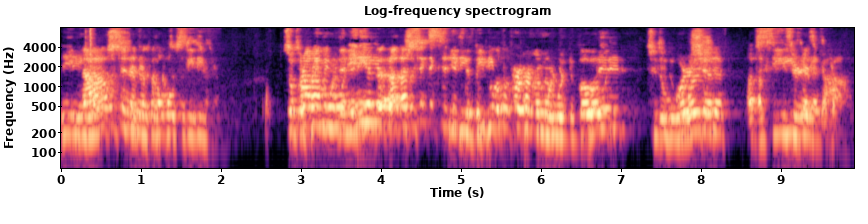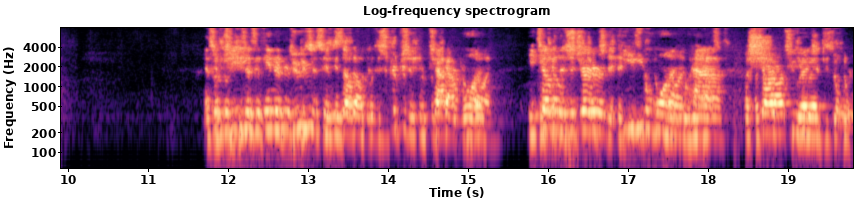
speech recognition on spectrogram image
the acknowledged center for the cult of Caesar. So probably more than any of the other six cities, the people of Pergamum were devoted to the worship of Caesar as God. And so Jesus introduces himself with a description from chapter 1. He tells this church that he's the one who has a sharp two edged sword.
